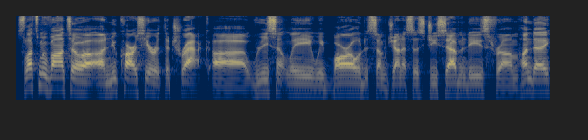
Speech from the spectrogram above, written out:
So let's move on to uh, uh, new cars here at the track. Uh, recently, we borrowed some Genesis G70s from Hyundai.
